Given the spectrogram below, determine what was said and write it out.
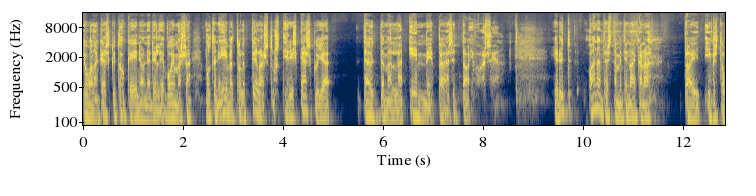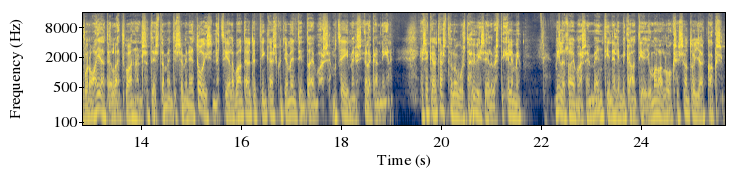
Jumalan käskyt, okei, ne on edelleen voimassa, mutta ne eivät ole pelastusta. Siis käskyjä täyttämällä emme pääse taivaaseen. Ja nyt vanhan testamentin aikana tai ihmiset on voinut ajatella, että vanhassa testamentissa menee toisin, että siellä vaan täytettiin käskyt ja mentiin taivaaseen, mutta se ei mennyt sielläkään niin. Ja se käy tästä luvusta hyvin selvästi ilmi, millä taivaaseen mentiin, eli mikä on tie Jumalan luokse. Se on tuo jae kaksi.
